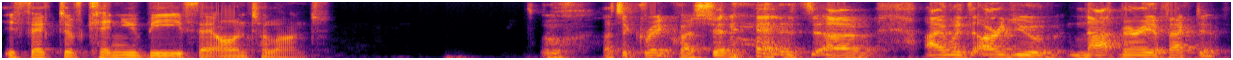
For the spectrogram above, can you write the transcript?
effective can you be if they aren't aligned? Oh, that's a great question, and it's um, I would argue not very effective,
